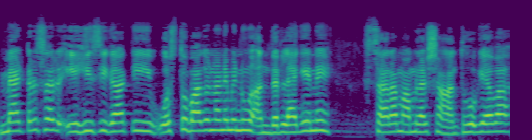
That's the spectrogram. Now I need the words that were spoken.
ਮੈਟਰ ਸਰ ਇਹੀ ਸੀਗਾ ਕਿ ਉਸ ਤੋਂ ਬਾਅਦ ਉਹਨਾਂ ਨੇ ਮੈਨੂੰ ਅੰਦਰ ਲੈ ਗਏ ਨੇ, ਸਾਰਾ ਮਾਮਲਾ ਸ਼ਾਂਤ ਹੋ ਗਿਆ ਵਾ।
